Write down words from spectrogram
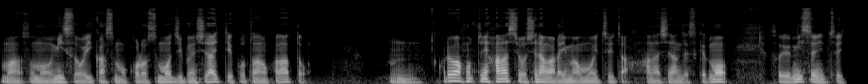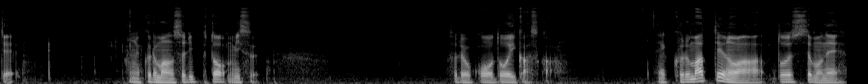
まあそのミスを生かすも殺すも自分次第っていうことなのかなと。うん、これは本当に話をしながら今思いついた話なんですけどもそういうミスについて車のスリップとミス。それをこうどう生かすか、車っていうのはどうしてもね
